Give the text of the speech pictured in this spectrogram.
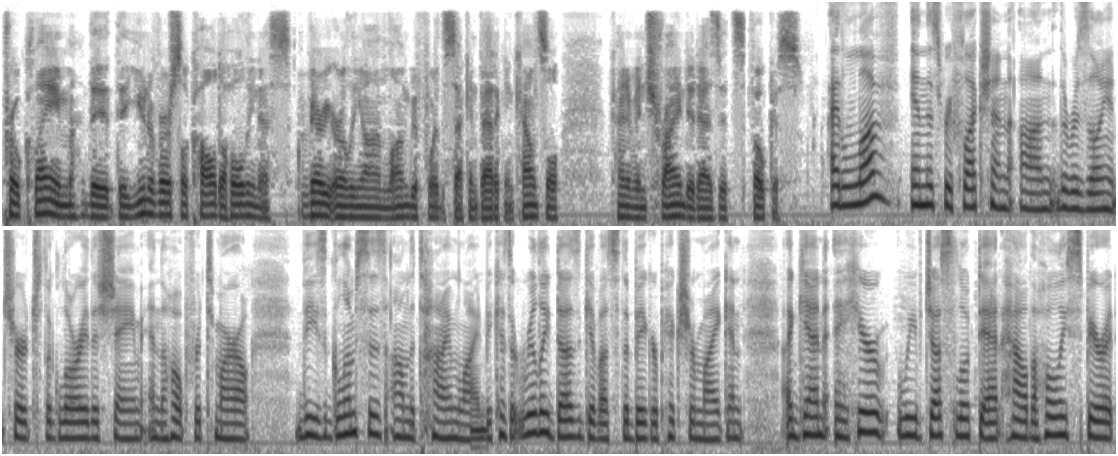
proclaim the, the universal call to holiness very early on, long before the Second Vatican Council kind of enshrined it as its focus. I love in this reflection on the resilient church, the glory, the shame, and the hope for tomorrow, these glimpses on the timeline because it really does give us the bigger picture, Mike. And again, uh, here we've just looked at how the Holy Spirit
